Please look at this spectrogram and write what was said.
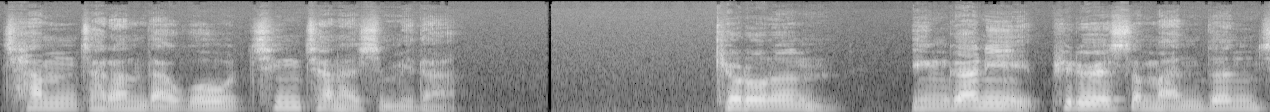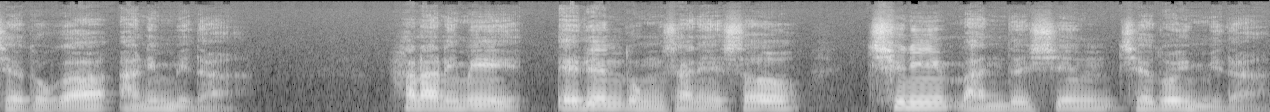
참 잘한다고 칭찬하십니다. 결혼은 인간이 필요해서 만든 제도가 아닙니다. 하나님이 에덴 동산에서 친히 만드신 제도입니다.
